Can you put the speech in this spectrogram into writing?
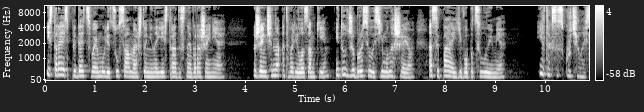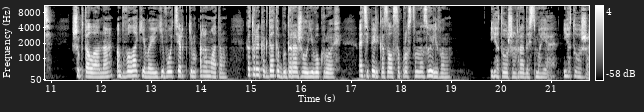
и стараясь придать своему лицу самое что ни на есть радостное выражение – Женщина отворила замки и тут же бросилась ему на шею, осыпая его поцелуями. «Я так соскучилась», — шептала она, обволакивая его терпким ароматом, который когда-то будоражил его кровь, а теперь казался просто назойливым. «Я тоже, радость моя, я тоже.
